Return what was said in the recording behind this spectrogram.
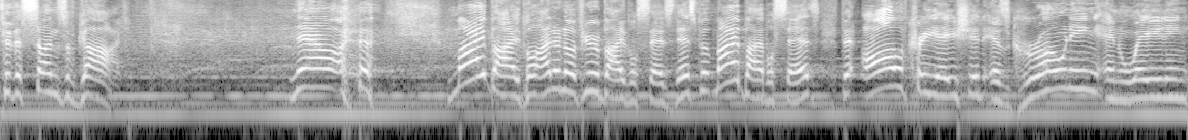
to the sons of God. Now, my Bible, I don't know if your Bible says this, but my Bible says that all of creation is groaning and waiting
